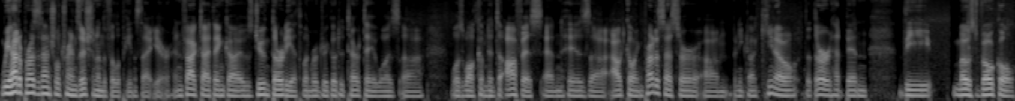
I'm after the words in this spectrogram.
we had a presidential transition in the Philippines that year. In fact, I think uh, it was June 30th when Rodrigo Duterte was uh, was welcomed into office, and his uh, outgoing predecessor, um, Benigno Aquino III, had been the most vocal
